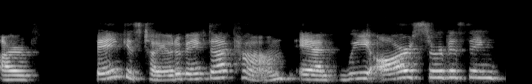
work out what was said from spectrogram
our bank is toyotabank.com and we are servicing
